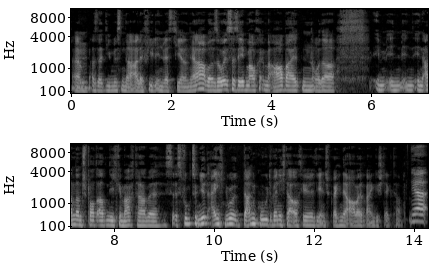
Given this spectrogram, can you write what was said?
Ähm, mhm. Also die müssen da alle viel investieren. Ja, aber so ist es eben auch im Arbeiten oder im, in, in, in anderen Sportarten, die ich gemacht habe. Es, es funktioniert eigentlich nur dann gut, wenn ich da auch die, die entsprechende Arbeit reingesteckt habe. Ja,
